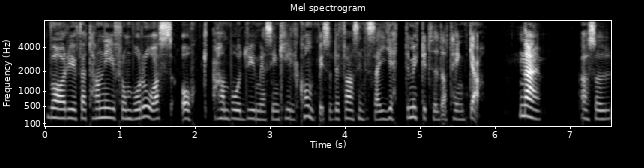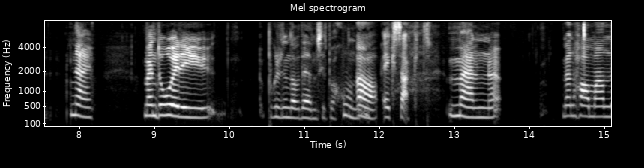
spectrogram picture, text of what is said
var det ju för att han är ju från Borås och han bodde ju med sin killkompis och det fanns inte så här jättemycket tid att tänka. Nej, Alltså, nej. Men då är det ju på grund av den situationen. ja exakt. Men Men har man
